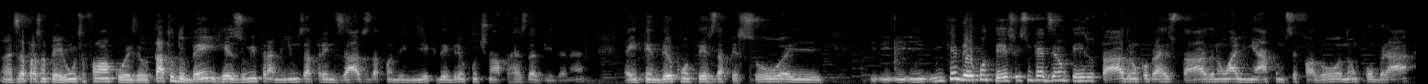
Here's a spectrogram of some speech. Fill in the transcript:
antes da próxima pergunta, eu falar uma coisa. O Tá Tudo Bem resume para mim os aprendizados da pandemia que deveriam continuar para o resto da vida, né? É entender o contexto da pessoa e, e, e, entender o contexto. Isso não quer dizer não ter resultado, não cobrar resultado, não alinhar, como você falou, não cobrar,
